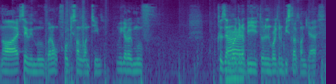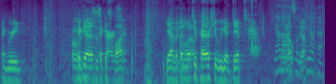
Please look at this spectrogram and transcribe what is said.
No, I say we move. I don't focus on one team. We gotta move. Because then we're gonna Alright. be then we're gonna be stuck on gas. Agreed. Oh, Pick a pick a spot. parachute. Yeah, but then going once we parachute, we get dipped. Got Load eyes up, on yeah. the care pack.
